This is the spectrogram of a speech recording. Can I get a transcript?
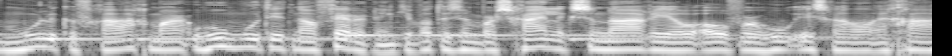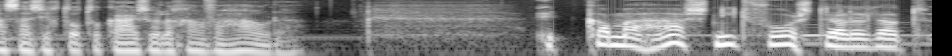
moeilijke vraag, maar hoe moet dit nou verder, denk je? Wat is een waarschijnlijk scenario over hoe Israël en Gaza zich tot elkaar zullen gaan verhouden? Ik kan me haast niet voorstellen dat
